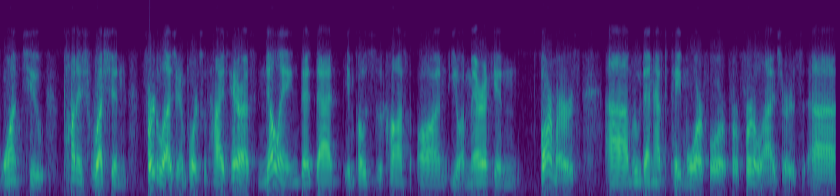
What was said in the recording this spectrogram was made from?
want to punish Russian fertilizer imports with high tariffs, knowing that that imposes a cost on you know American farmers um, who then have to pay more for for fertilizers. Uh,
